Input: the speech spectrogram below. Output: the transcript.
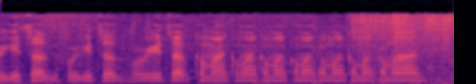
he gets up, before he gets up, before he gets up, come on, come on, come on, come on, come on, come on, come on.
